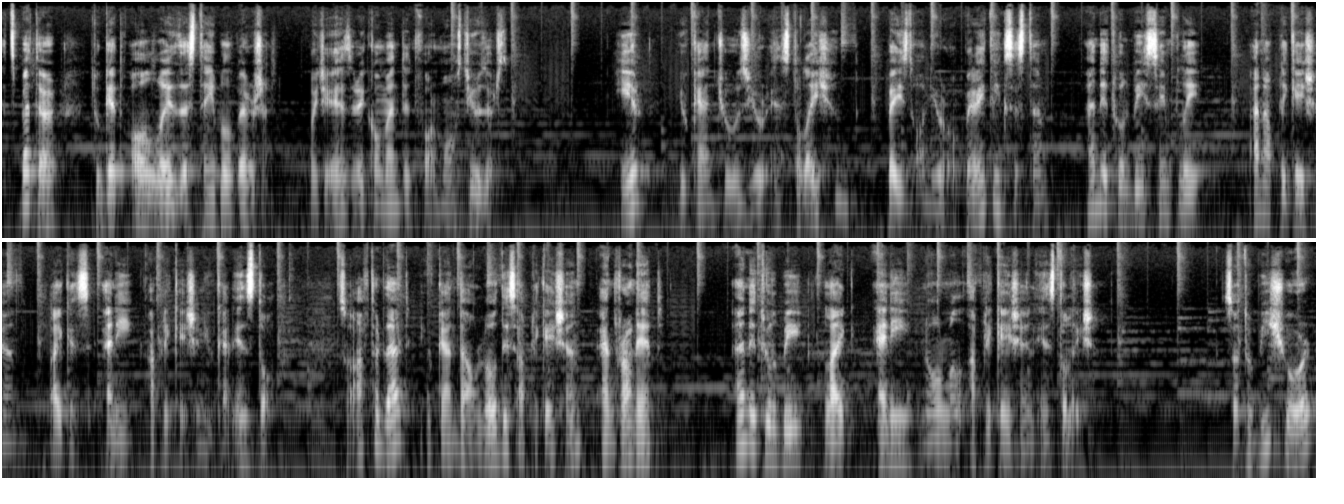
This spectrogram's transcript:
It's better to get always the stable version, which is recommended for most users. Here, you can choose your installation based on your operating system and it will be simply an application like any application you can install. So after that, you can download this application and run it and it will be like any normal application installation. So to be sure,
